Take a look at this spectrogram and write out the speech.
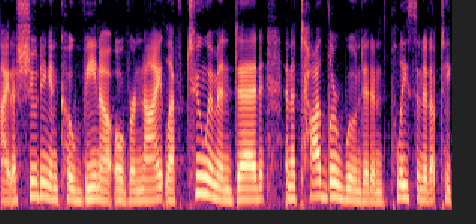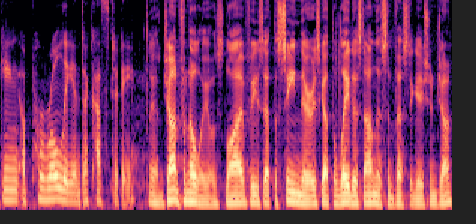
A shooting in Covina overnight left two women dead and a toddler wounded, and police ended up taking a parolee into custody. Yeah, John Fenoglio is live. He's at the scene there. He's got the latest on this investigation. John?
